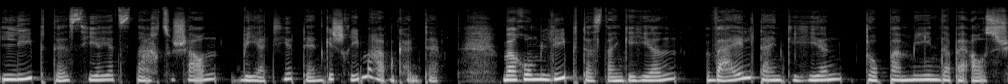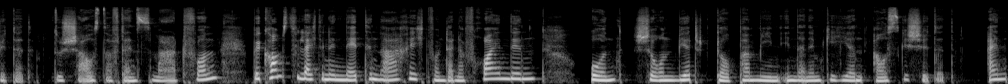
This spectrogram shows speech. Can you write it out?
liebt es, hier jetzt nachzuschauen, wer dir denn geschrieben haben könnte. Warum liebt das dein Gehirn? Weil dein Gehirn Dopamin dabei ausschüttet. Du schaust auf dein Smartphone, bekommst vielleicht eine nette Nachricht von deiner Freundin und schon wird Dopamin in deinem Gehirn ausgeschüttet ein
